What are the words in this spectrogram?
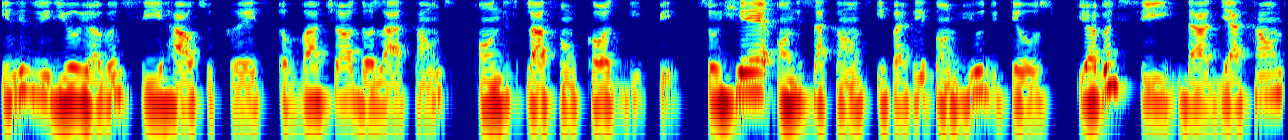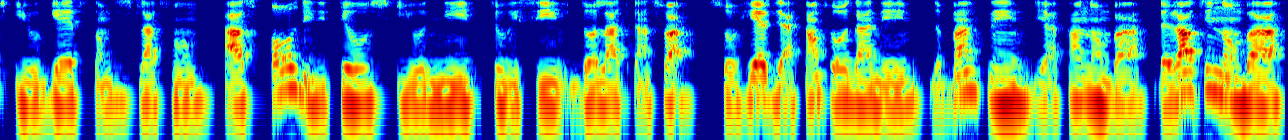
In this video, you are going to see how to create a virtual dollar account on this platform called GigPay. So here on this account, if I click on view details, you are going to see that the account you get from this platform has all the details you need to receive dollar transfer. So here's the account holder name, the bank name, the account number, the routing number,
